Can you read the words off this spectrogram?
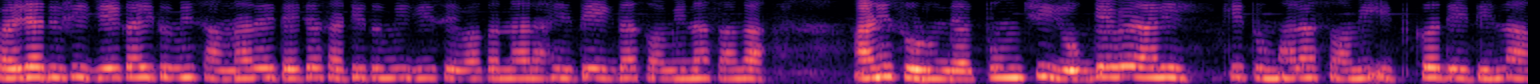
पहिल्या दिवशी जे काही तुम्ही सांगणार आहे त्याच्यासाठी तुम्ही जी सेवा करणार आहे ते एकदा स्वामींना सांगा आणि सोडून द्या. तुमची योग्य वेळ आली की तुम्हाला स्वामी इतकं देतील ना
